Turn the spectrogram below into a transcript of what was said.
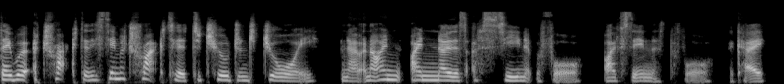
They were attracted. They seem attracted to children's joy. Know, and I I know this. I've seen it before. I've seen this before. Okay,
